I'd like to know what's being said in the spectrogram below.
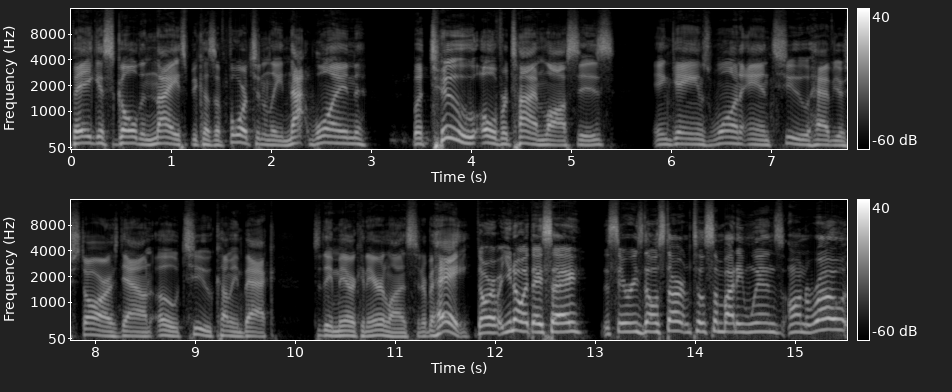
Vegas Golden Knights because unfortunately, not one, but two overtime losses in games one and two have your Stars down 0 2 coming back to the American Airlines Center. But hey, Don't worry, you know what they say? The series don't start until somebody wins on the road.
